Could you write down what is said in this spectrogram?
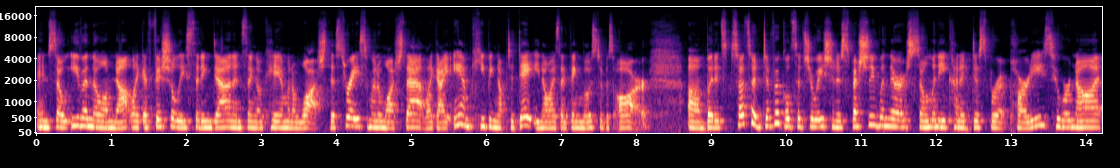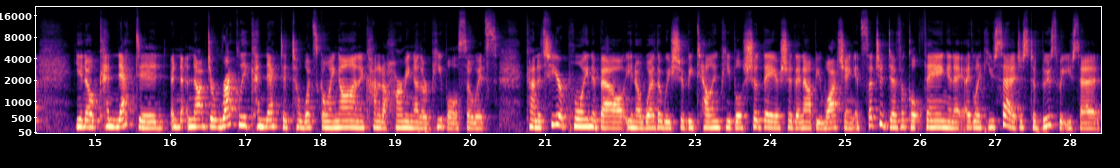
And so even though I'm not like officially sitting down and saying, okay, I'm going to watch this race, I'm going to watch that, like I am keeping up to date, you know, as I think most of us are. Um, but it's such a difficult situation, especially when there are so many kind of disparate parties who are not you know connected and not directly connected to what's going on and kind of harming other people. So it's kind of to your point about you know whether we should be telling people should they or should they not be watching it's such a difficult thing. And I, I, like you said just to boost what you said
